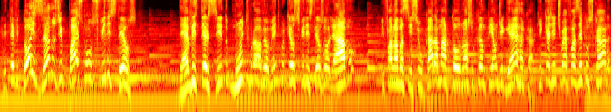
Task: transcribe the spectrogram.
Ele teve dois anos de paz com os filisteus. Deve ter sido, muito provavelmente, porque os filisteus olhavam e falava assim: se o cara matou o nosso campeão de guerra, cara, o que, que a gente vai fazer com os caras?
